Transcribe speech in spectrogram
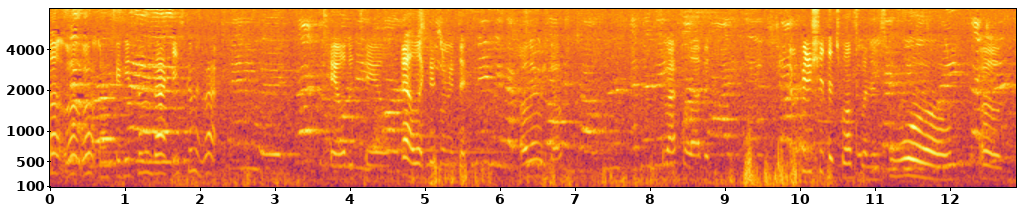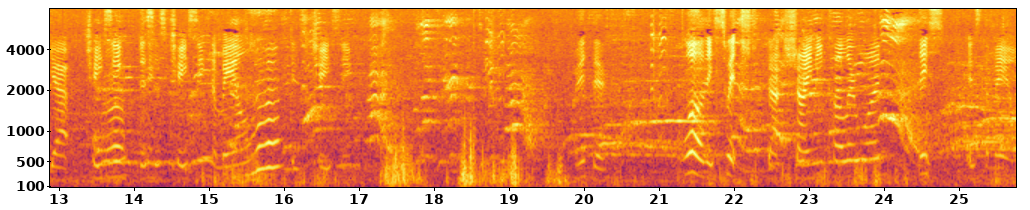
whoa, whoa, whoa. Okay, he's coming back. He's coming back. Tail to tail. Yeah, look, there's one right there. Oh, there we go. So that's 11. I'm pretty sure the 12th one is. Whoa. Oh, yeah. Chasing. Oh, this is chasing. The male is chasing. Right there. Whoa, they switched. That shiny color one. This is the male.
